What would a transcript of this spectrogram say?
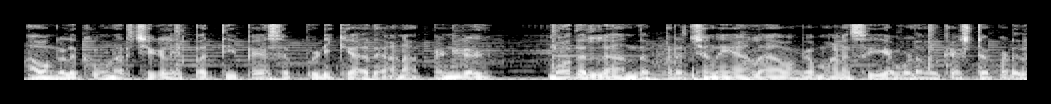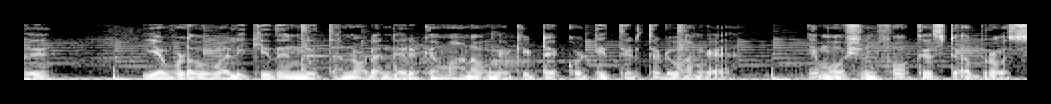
அவங்களுக்கு உணர்ச்சிகளை பற்றி பேச பிடிக்காது. ஆனால் பெண்கள் முதல்ல அந்த பிரச்சனையால் அவங்க மனசு எவ்வளவு கஷ்டப்படுது? எவ்வளவு வலிக்குதுன்னு தன்னோட நெருக்கமானவங்க கிட்ட கொட்டி தீர்த்துடுவாங்க. எமோஷன் ஃபோக்கஸ்ட் அப்ரோஸ்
